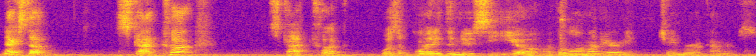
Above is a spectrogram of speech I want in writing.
Next up, Scott Cook. Scott Cook was appointed the new CEO of the Longmont Area Chamber of Commerce.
